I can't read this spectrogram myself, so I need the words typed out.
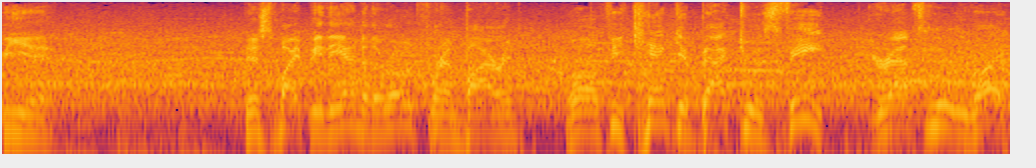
Be it. This might be the end of the road for him, Byron. Well, if he can't get back to his feet, you're absolutely right.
